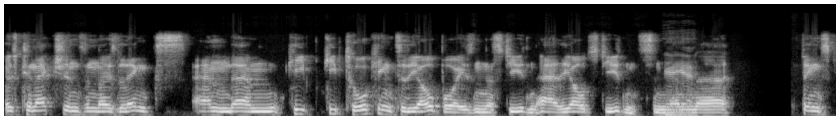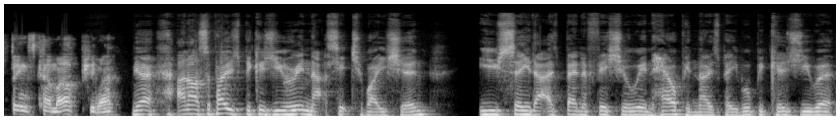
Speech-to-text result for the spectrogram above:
those connections and those links, and um, keep keep talking to the old boys and the student, uh, the old students, and, yeah, yeah. uh, things things come up, you know. Yeah, and I suppose because you were in that situation, you see that as beneficial in helping those people because you were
